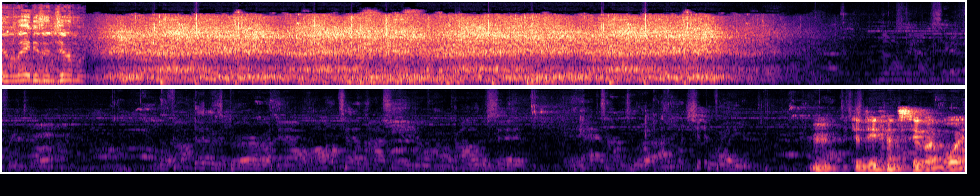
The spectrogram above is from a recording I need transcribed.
and ladies and gentlemen. Good defense too by Boyd.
